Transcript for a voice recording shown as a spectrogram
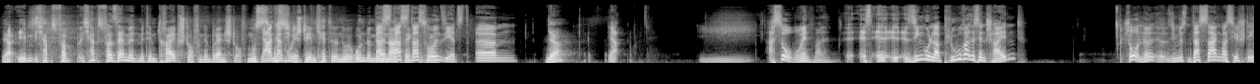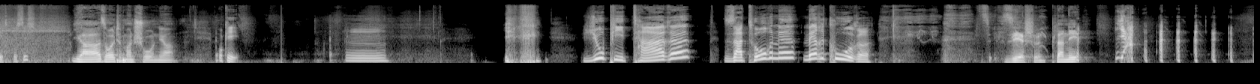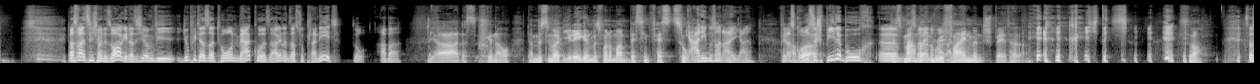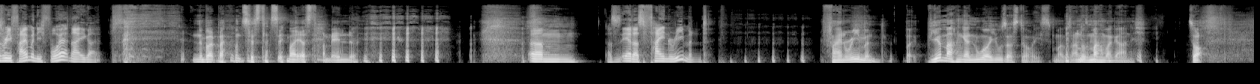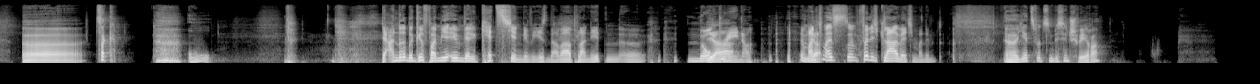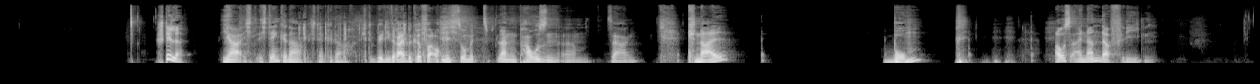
Ja, eben, ich hab's, ver ich hab's versemmelt mit dem Treibstoff und dem Brennstoff. Muss, Ja, muss ich Problem. gestehen. Ich hätte eine Runde mehr Das, das, nachdenken das holen sollen. sie jetzt. Ähm, Ja? Ja. Ach so, Moment mal. Es, äh, äh, Singular Plural ist entscheidend? Schon, ne? Sie müssen das sagen, was hier steht, richtig? Ja, sollte man schon, ja. Okay. Hm. Jupitare, Saturne, Merkure. Sehr schön. Planet. Ja! Das war jetzt nicht meine Sorge, dass ich irgendwie Jupiter, Saturn, Merkur sage, dann sagst du Planet. So, aber Ja, das, genau. Da müssen wir, die Regeln müssen wir noch mal ein bisschen festzurren. ja, die muss man, ein- ja. Für das Aber große Spielebuch. Äh, das machen wir im mal ran. Refinement später dann. Richtig. So. Ist das Refinement nicht vorher? Na, egal. Ne, Bei, bei uns ist das immer erst am Ende. ähm, Das ist eher das Fine-Rement. Fine Raymond. Wir machen ja nur User Stories. Mal was anderes machen wir gar nicht. So. Äh, zack. Oh. Der andere Begriff bei mir eben wäre Kätzchen gewesen. Da war Planeten äh, No-Brainer. Manchmal ist es völlig klar, welchen man nimmt. Äh, jetzt wird es ein bisschen schwerer. Stille. Ja, ich, ich denke nach. Ich denke nach. Ich will die drei Begriffe auch nicht so mit langen Pausen ähm, sagen. Knall. Bumm. Auseinanderfliegen.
